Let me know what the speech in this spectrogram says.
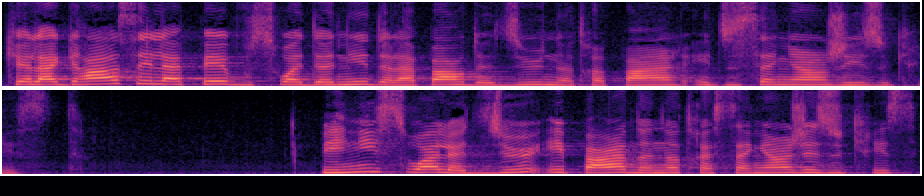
Que la grâce et la paix vous soient données de la part de Dieu notre Père et du Seigneur Jésus-Christ. Béni soit le Dieu et Père de notre Seigneur Jésus-Christ,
